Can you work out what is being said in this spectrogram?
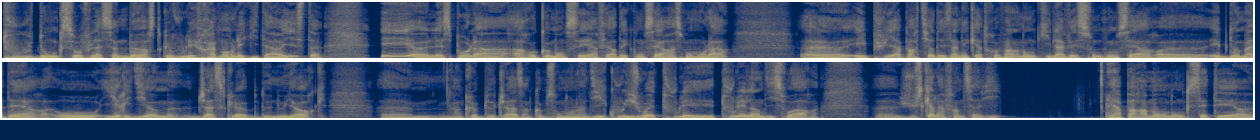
tout donc sauf la Sunburst que voulaient vraiment les guitaristes. Et euh, Les Paul a, recommencé à faire des concerts à ce moment-là. Euh, et puis à partir des années 80, donc il avait son concert euh, hebdomadaire au Iridium Jazz Club de New York, un club de jazz hein, comme son nom l'indique, où il jouait tous les tous les lundis soirs jusqu'à la fin de sa vie. Et apparemment, donc, c'était euh,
